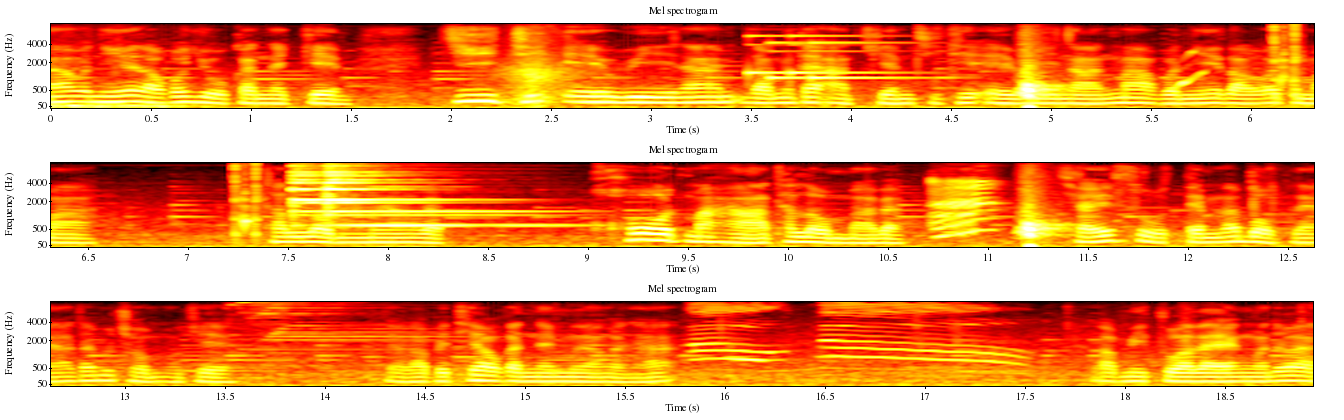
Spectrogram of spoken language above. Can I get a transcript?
นะ วันนี้เราก็อยู่กันในเกม GTA V นะ เราไม่ได้อัดเกม GTA V นานมาก วันนี้เราก็จะมาถล่มเมืองแบบโคตรมหาถล่มมาแบบ ใช้สูตรเต็มระบบเลยนะท่านผู้ชม โอเค เดี๋ยวเราไปเที่ยวกันในเมืองก่อนนะฮะ เรามีตัวแรงมาด้วย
